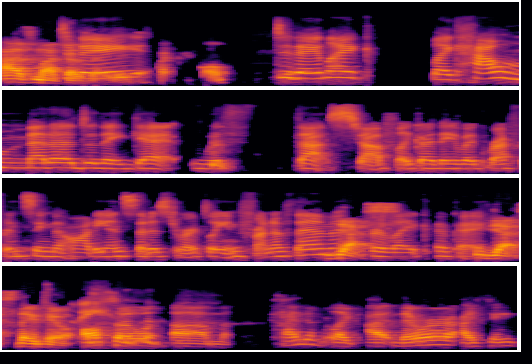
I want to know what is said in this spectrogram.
as much Do as they- white people. do they like like how meta do they get with that stuff like are they like referencing the audience that is directly in front of them Yes. or like okay Yes, they do. Also, um, kind of like I, there were, I think,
